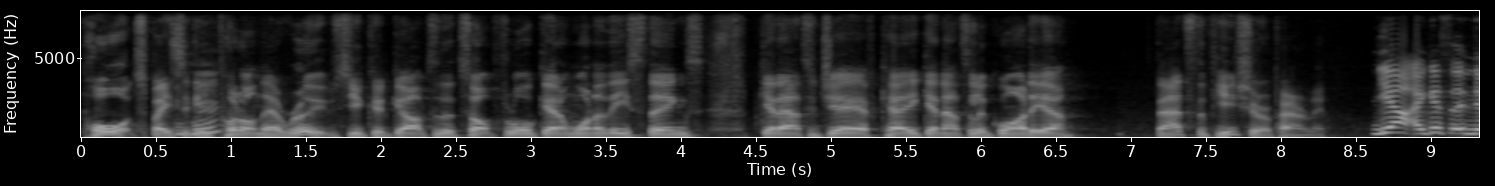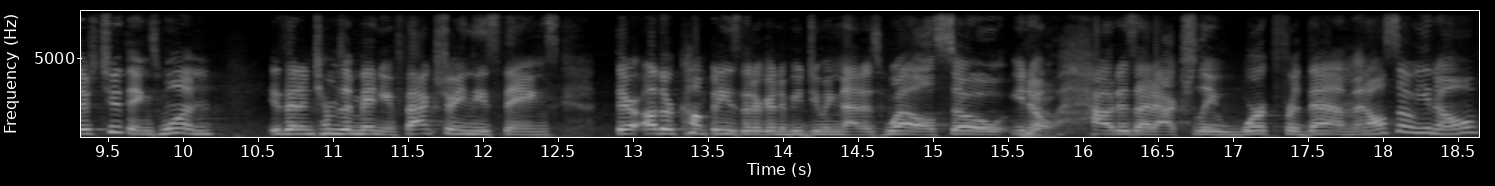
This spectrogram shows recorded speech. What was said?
ports basically mm -hmm. put on their roofs. You could go up to the top floor, get on one of these things, get out to JFK, get out to LaGuardia. That's the future, apparently. Yeah, I guess, and there's two things. One is that in terms of manufacturing these things, there are other companies that are going to be doing that as well. So, you know, yeah. how does that actually work for them? And also, you know,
